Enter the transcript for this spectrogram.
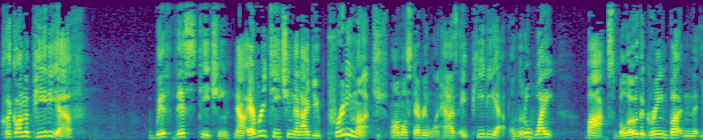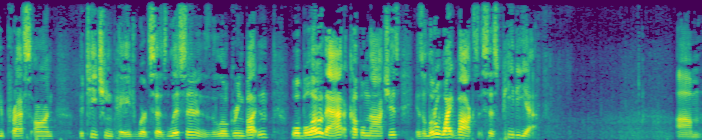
click on the PDF with this teaching, now every teaching that I do, pretty much, almost everyone, has a PDF, a little white box below the green button that you press on the teaching page where it says listen and there's the little green button. Well, below that, a couple notches, is a little white box that says PDF. Um,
